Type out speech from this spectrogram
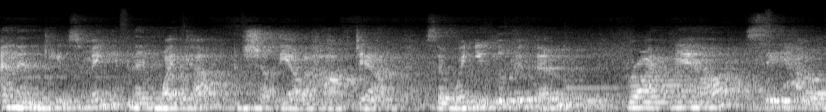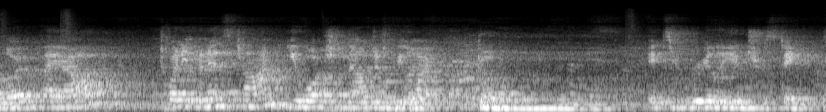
and then keep swimming and then wake up and shut the other half down. So when you look at them right now, see how alert they are. 20 minutes time, you watch and they'll just be like, Dum. it's really interesting.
